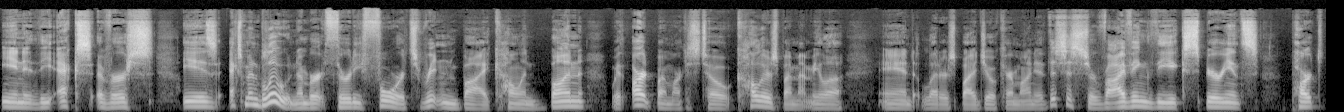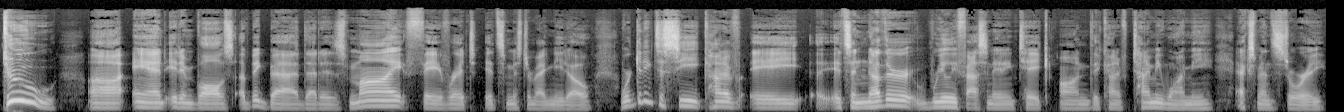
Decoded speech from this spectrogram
in the X verse is X Men Blue, number 34. It's written by Cullen Bunn with art by Marcus To, colors by Matt Milla, and letters by Joe Caramagna. This is Surviving the Experience Part 2. Uh, and it involves a big bad that is my favorite. It's Mr. Magneto. We're getting to see kind of a. It's another really fascinating take on the kind of timey wimey X Men story,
